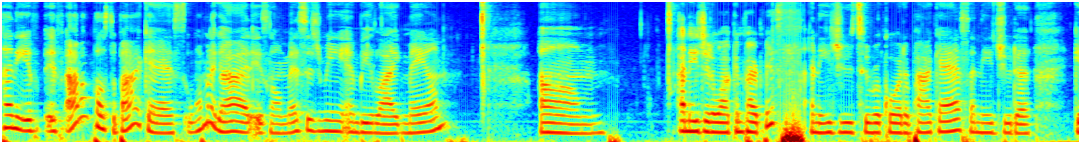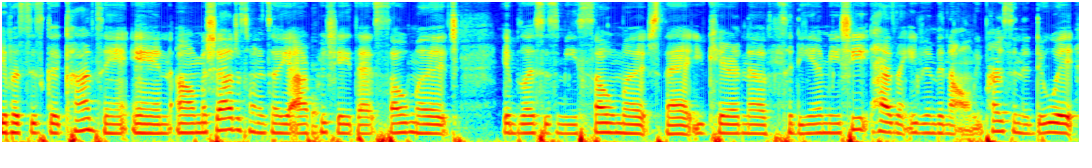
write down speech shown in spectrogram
honey, if, if I don't post a podcast, Woman of God is gonna message me and be like, ma'am, um, I need you to walk in purpose. I need you to record a podcast. I need you to give us this good content. And um, Michelle, I just want to tell you, I appreciate that so much. It blesses me so much that you care enough to DM me. She hasn't even been the only person to do it.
